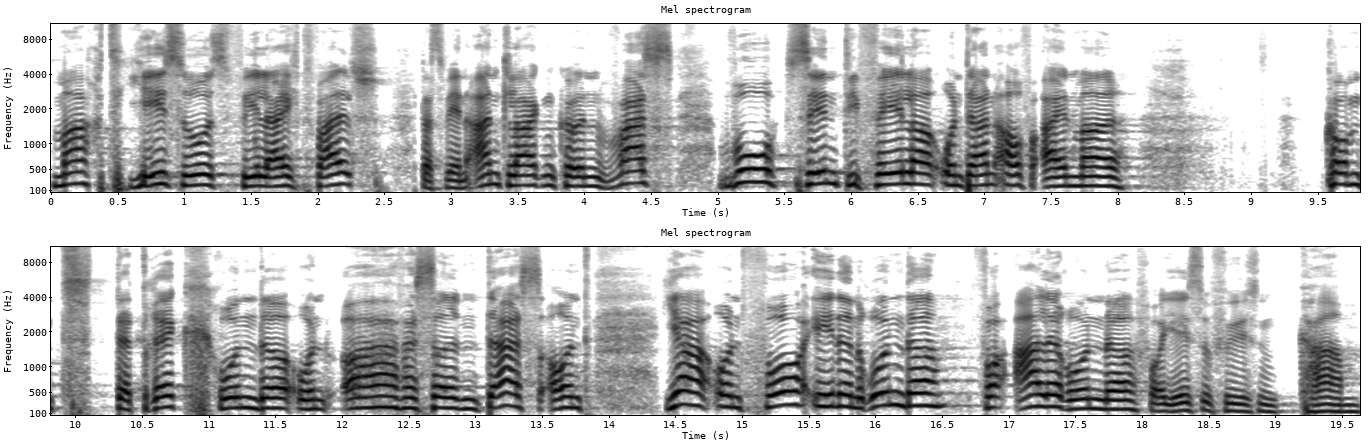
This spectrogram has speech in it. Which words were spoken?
macht Jesus vielleicht falsch, dass wir ihn anklagen können, was, wo sind die Fehler? Und dann auf einmal kommt der Dreck runter und oh, was soll denn das? Und ja, und vor ihnen runter, vor alle runter, vor Jesu Füßen kam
